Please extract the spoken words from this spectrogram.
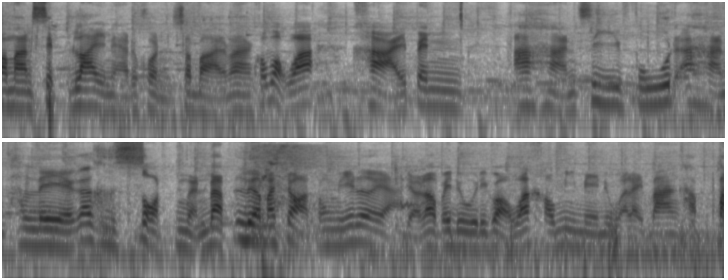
ประมาณ 10 ไร่นะครับทุกคนสบายมากเขาบอกว่าขายเป็น อาหารซีฟู้ดอาหารทะเลก็คือสดเหมือนแบบเรือมาจอดตรงนี้เลยอะเดี๋ยวเราไปดูดีกว่าว่าเขามีเมนูอะไรบ้างครับไป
